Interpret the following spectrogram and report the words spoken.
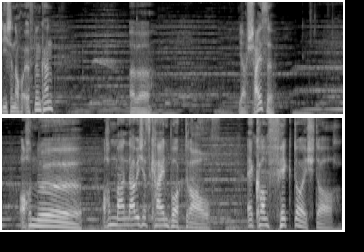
die ich dann auch öffnen kann. Aber... Ja, scheiße. Och nö. Och Mann, da habe ich jetzt keinen Bock drauf. Ey, komm, fickt euch doch.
